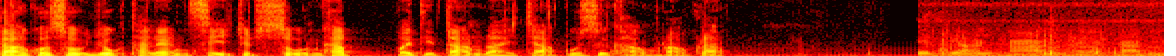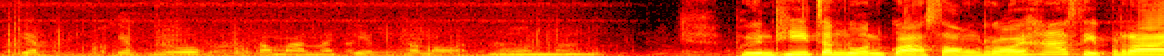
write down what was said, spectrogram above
ก้าวเข้าสู่ยุคไทยแลนด์ 4.0 ครับไปติดตามได้จากผู้สื่อข่าวของเราครับเก็บเก็บอยู่เข้ามามาเก็บตลอดค่ะ พื้นที่จำนวนกว่า 250 ไร่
